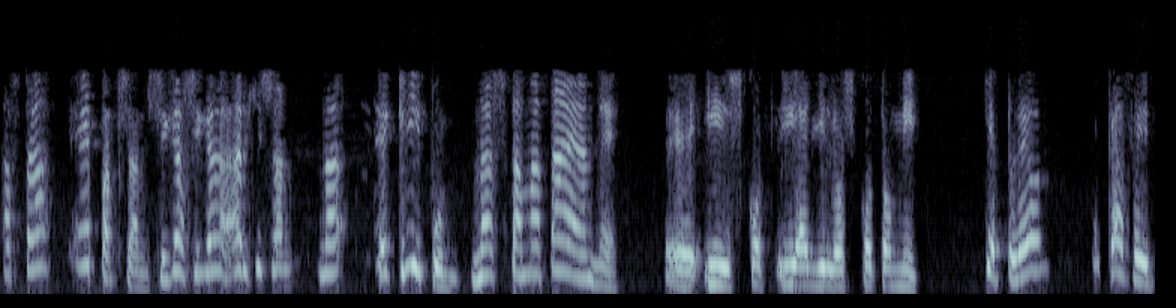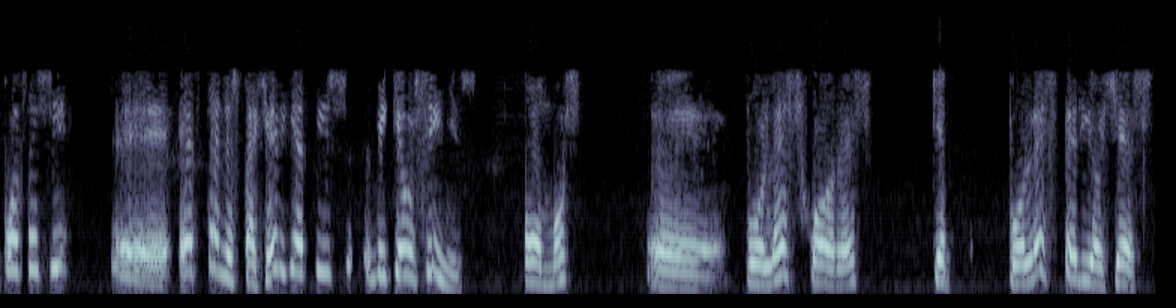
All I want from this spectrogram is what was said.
αυτά έπαψαν. Σιγά σιγά άρχισαν να εκλείπουν, να σταματάνε ε, η, σκο, η αλληλοσκοτομή. Και πλέον κάθε υπόθεση ε, έφτανε στα χέρια της δικαιοσύνης. Όμως ε, πολλές χώρες και πολλές περιοχές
